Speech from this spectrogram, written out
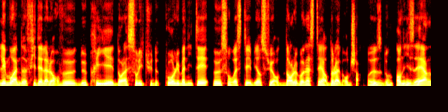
Les moines, fidèles à leur vœu de prier dans la solitude pour l'humanité, eux sont restés bien sûr dans le monastère de la Grande Chartreuse, donc en Isère,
